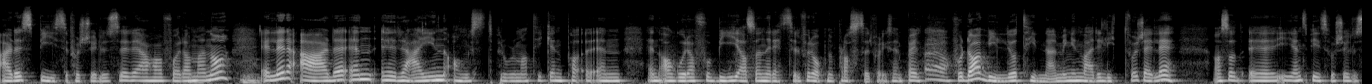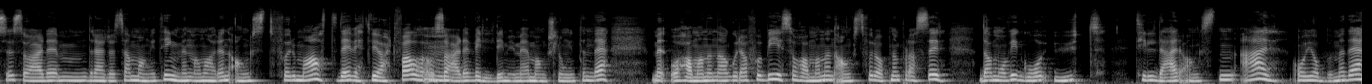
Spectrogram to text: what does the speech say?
er det spiseforstyrrelser jeg har foran meg nå, mm. eller er det en rein angstproblematikk, en, en, en, agorafobi, altså en redsel for åpne plasser f.eks. For, ja. for da vil jo tilnærmingen være litt forskjellig. Altså, eh, I en spiseforstyrrelse så det, dreier det seg om mange ting, men man har en angst for mat. Det vet vi i hvert fall. Og så mm. er det veldig mye mer mangslungent enn det. Men, og har man en agorafobi, så har man en angst for åpne plasser. Da må vi gå ut til der angsten er, og jobbe med det.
